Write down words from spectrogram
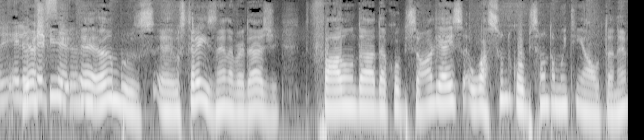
Ele e é o acho terceiro, que né? é, ambos, é, os três, né, na verdade, falam da, da corrupção. Aliás, o assunto corrupção está muito em alta, né?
